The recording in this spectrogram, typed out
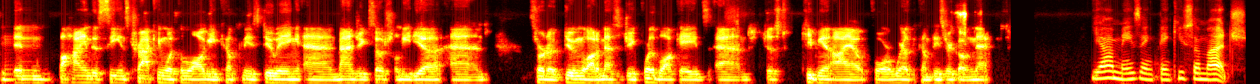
been behind the scenes tracking what the logging company is doing and managing social media and sort of doing a lot of messaging for the blockades and just keeping an eye out for where the companies are going next. Yeah, amazing. Thank you so much.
